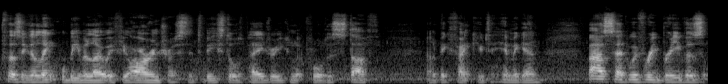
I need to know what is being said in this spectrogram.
firstly, the link will be below if you are interested to Beastoree's page where you can look for all this stuff. And a big thank you to him again. But as said, with rebreathers,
